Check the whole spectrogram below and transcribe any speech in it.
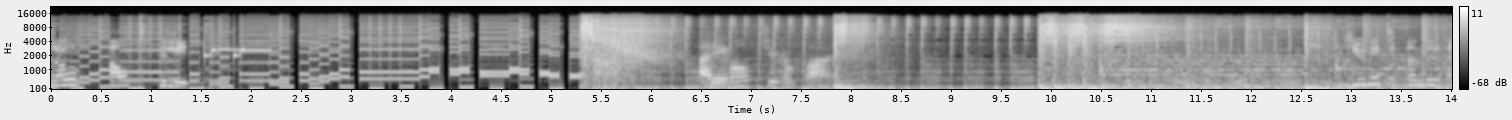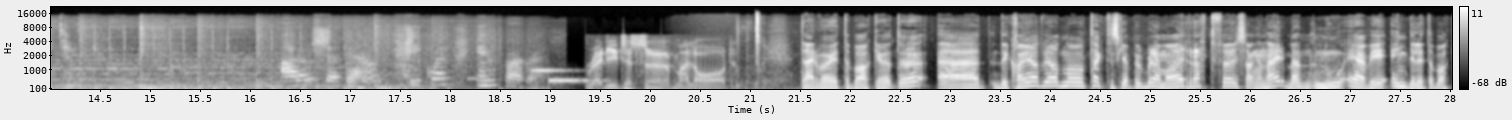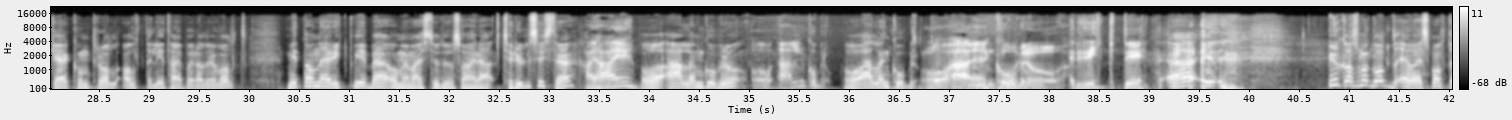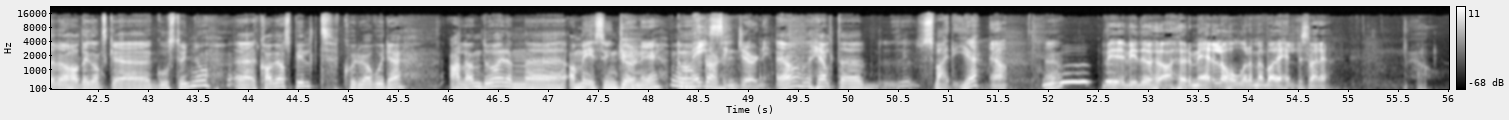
Kontroll, alt, delete. Unable to comply. Unit under attack. Auto shutdown. Sequence in progress. Ready to serve, my lord. Der var vi tilbake, vet du. Eh, det kan jo at vi hadde noen tekniske problemer rett før sangen her, men nå er vi endelig tilbake. Kontroll alt elite her på Radio Volt. Mitt navn er Erik Vibe, og med meg i studio så har jeg Truls Sistre. Hei, hei. Og Erlend Kobro. Og Erlend Kobro. Og Erlend Kobro. Og Erlend Kobro. Riktig. Eh, uka som har gått, er jo ei spalte vi har hatt en ganske god stund nå. Eh, hva vi har spilt, hvor vi har vært. Erlend, du har en uh, amazing journey. Amazing journey. Ja, helt til Sverige. Ja. Ja. Vil, vil du høre mer, eller holder det med bare helt til Sverige?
